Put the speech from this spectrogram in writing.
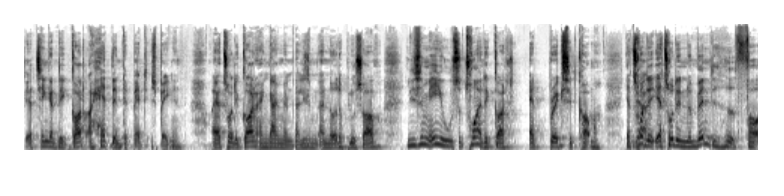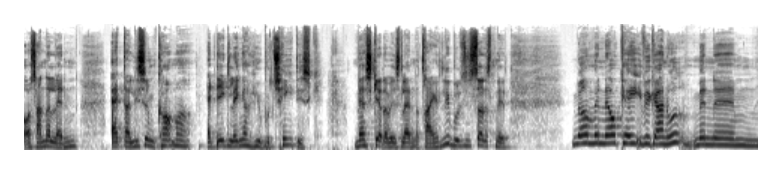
jeg tænker det er godt at have den debat i Spanien. Og jeg tror det er godt at en gang imellem, der ligesom er noget, der blusser op. Ligesom EU, så tror jeg det er godt, at Brexit kommer. Jeg tror, ja. det, jeg tror det er en nødvendighed for os andre lande, at der ligesom kommer, at det ikke længere er hypotetisk. Hvad sker der, hvis landet trækker? Lige pludselig så er det sådan lidt, Nå, men okay, I vil gerne ud, men øh,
